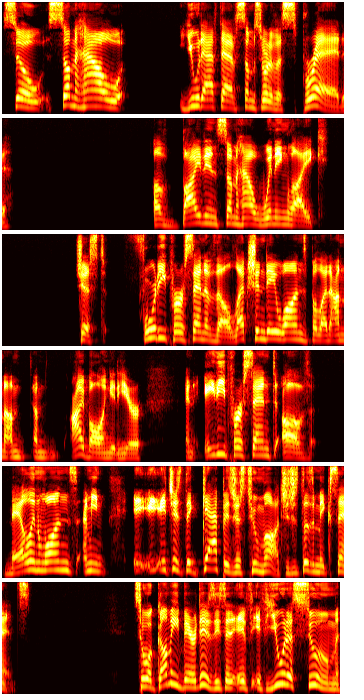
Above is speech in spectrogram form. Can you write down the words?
So somehow you would have to have some sort of a spread of Biden somehow winning like just 40% of the election day ones, but like I'm, I'm, I'm eyeballing it here, and 80% of mail in ones. I mean, it, it just, the gap is just too much. It just doesn't make sense. So what Gummy Bear did is he said if, if you would assume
